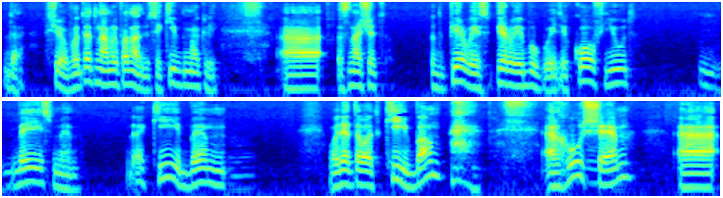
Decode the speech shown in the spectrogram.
да. Все, вот это нам и понадобится. Ки, бемакли. А, значит, первые, первые буквы эти. Ков, ют, бейс, мем. Да, ки, бем. Вот это вот ки, бам. Гушем, а,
